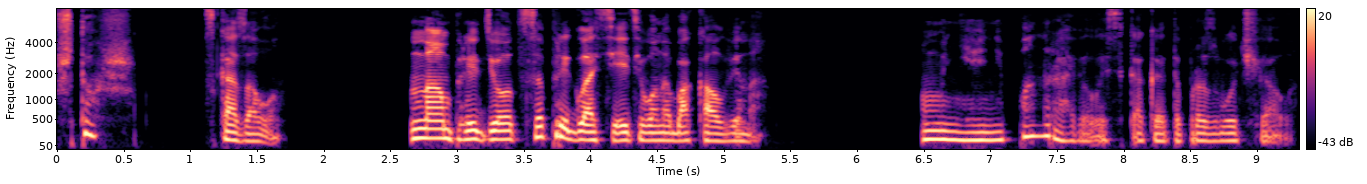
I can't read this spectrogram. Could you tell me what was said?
«Что ж», — сказал он, — «нам придется пригласить его на бокал вина». Мне не понравилось, как это прозвучало.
